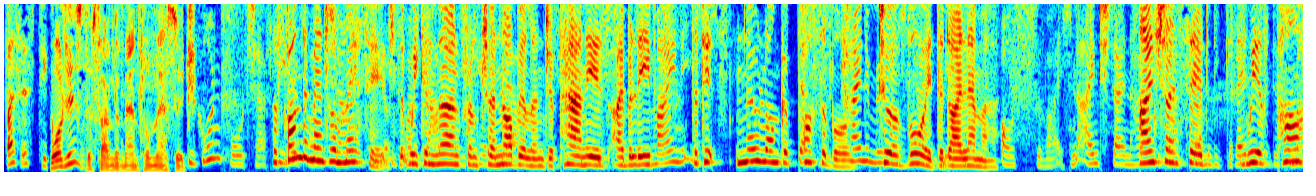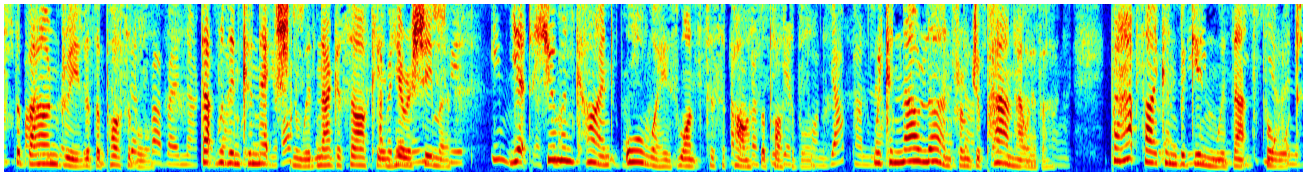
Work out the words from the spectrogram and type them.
What is the fundamental message? The fundamental message that we can learn from Chernobyl and Japan is, I believe, that it's no longer possible to avoid the dilemma. Einstein said, We have passed the boundaries of the possible. That was in connection with Nagasaki and Hiroshima. Yet humankind always wants to surpass the possible. We can now learn from Japan, however. Perhaps I can begin with that thought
